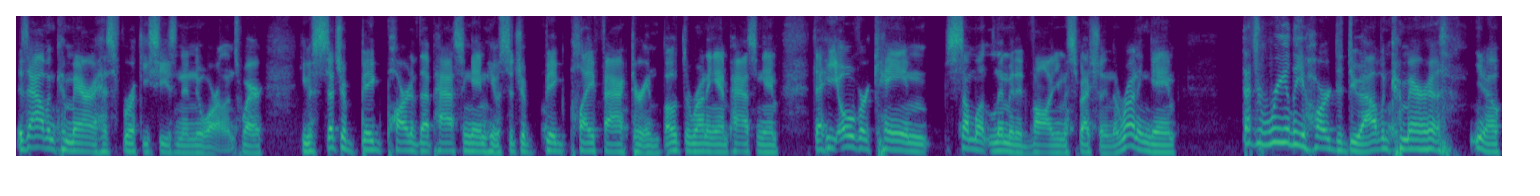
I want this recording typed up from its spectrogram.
is Alvin Kamara his rookie season in New Orleans, where he was such a big part of that passing game. He was such a big play factor in both the running and passing game that he overcame somewhat limited volume, especially in the running game. That's really hard to do. Alvin Kamara, you know,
